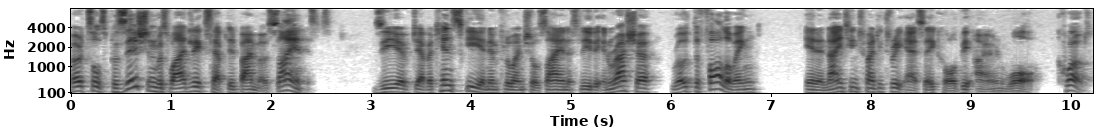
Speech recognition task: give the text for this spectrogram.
Herzl's position was widely accepted by most Zionists. Zeev Jabotinsky, an influential Zionist leader in Russia, wrote the following in a 1923 essay called The Iron Wall. Quote,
